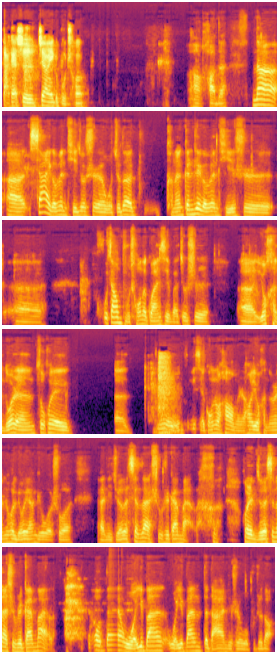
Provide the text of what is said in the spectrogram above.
大概是这样一个补充。啊，好的，那呃下一个问题就是，我觉得可能跟这个问题是呃互相补充的关系吧，就是呃有很多人都会呃因为我自己写公众号嘛，然后有很多人就会留言给我说。呃，你觉得现在是不是该买了，或者你觉得现在是不是该卖了？然后，但我一般我一般的答案就是我不知道。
